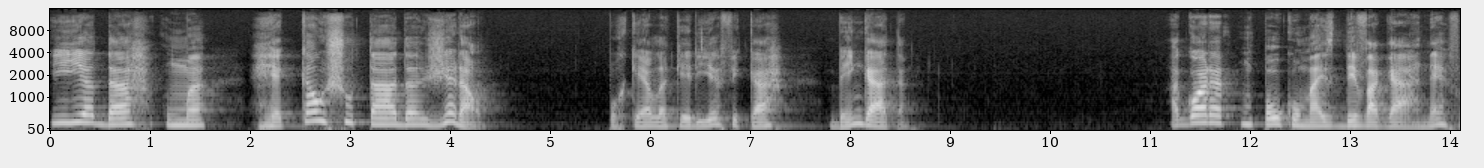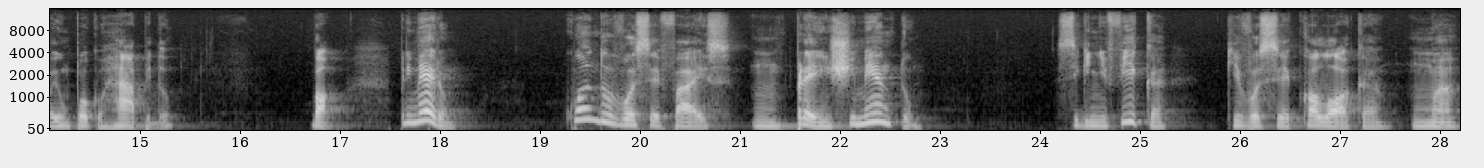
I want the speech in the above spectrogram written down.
e ia dar uma recalchutada geral, porque ela queria ficar bem gata. Agora um pouco mais devagar, né? Foi um pouco rápido. Bom, primeiro, quando você faz um preenchimento, significa que você coloca uma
